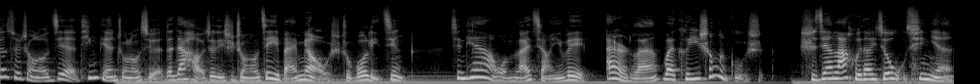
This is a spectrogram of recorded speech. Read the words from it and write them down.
跟随肿瘤界，听点肿瘤学。大家好，这里是肿瘤界一百秒，我是主播李静。今天啊，我们来讲一位爱尔兰外科医生的故事。时间拉回到一九五七年，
